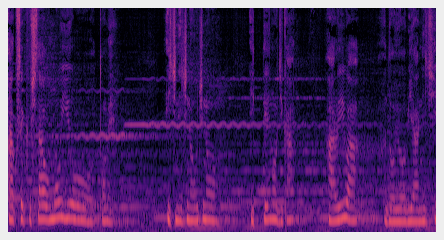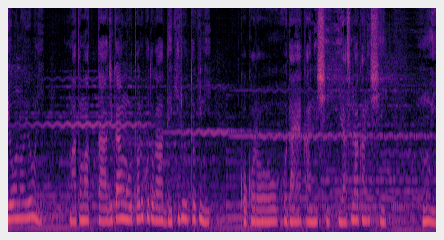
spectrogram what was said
悪せくした思いを止め一日のうちの一定の時間あるいは土曜日や日曜のようにまとまった時間を取ることができる時に心を穏やかにし安らかにし無意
